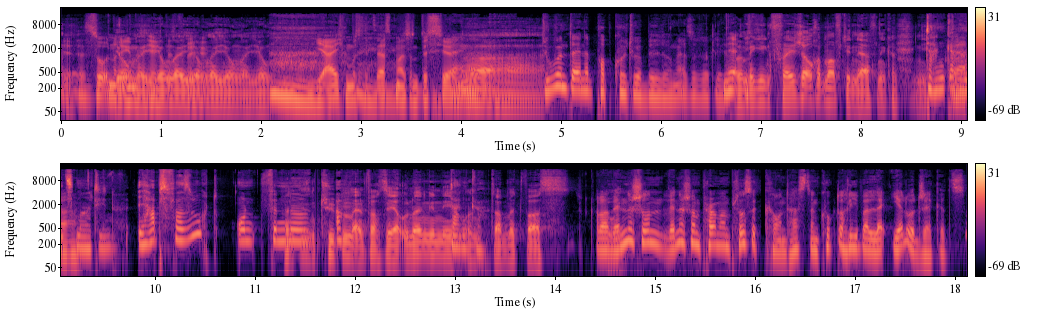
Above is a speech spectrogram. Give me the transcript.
äh, so Junge, unrealistisch. Junge, Junge, Junge, Junge. Ja, ich muss jetzt erstmal so ein bisschen. Deine- Ah. Du und deine Popkulturbildung, also wirklich. Ja, Aber ich- mir ging Fraser auch immer auf die Nerven. Ich nie Danke, Ja. Hans-Martin. Ich hab's versucht und fand finde. diesen Typen einfach sehr unangenehm Danke. und damit war es Aber wenn du schon, wenn du schon Paramount Plus Account hast, dann guck doch lieber Le- Yellow Jackets.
